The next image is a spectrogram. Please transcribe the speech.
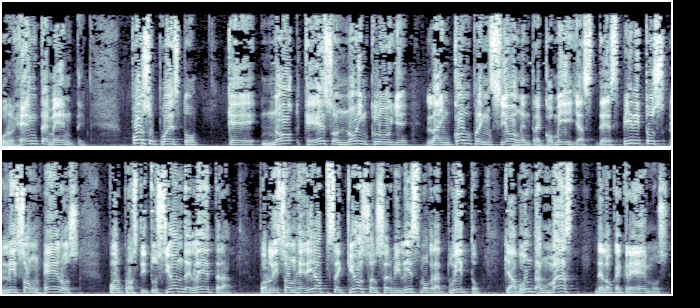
urgentemente. Por supuesto que no, que eso no incluye la incomprensión, entre comillas, de espíritus lisonjeros por prostitución de letra, por lisonjería obsequiosa o servilismo gratuito, que abundan más de lo que creemos.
